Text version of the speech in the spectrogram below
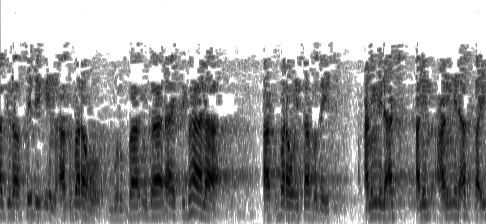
رجل صدق أخبره غرباء قال اتبانا اخبره اساب بيت عن ابن عن ابن الاصفئ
